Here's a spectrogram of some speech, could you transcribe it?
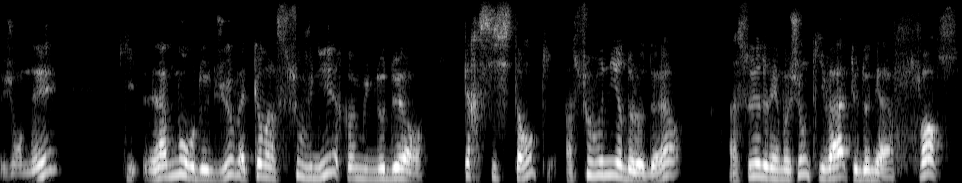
journée. L'amour de Dieu va être comme un souvenir, comme une odeur persistante, un souvenir de l'odeur, un souvenir de l'émotion qui va te donner la force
